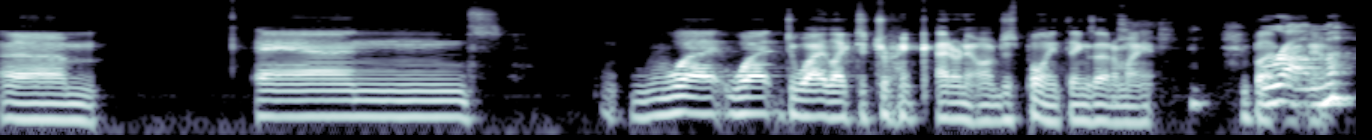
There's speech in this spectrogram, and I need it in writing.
Um, and what what do I like to drink? I don't know. I'm just pulling things out of my butt right Rum now.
